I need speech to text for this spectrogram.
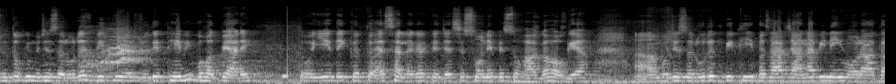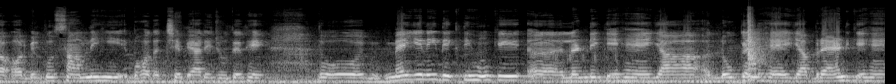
जूतों की मुझे ज़रूरत भी थी और जूते थे भी बहुत प्यारे। तो ये देखकर तो ऐसा लगा कि जैसे सोने पे सुहागा हो गया। आ, मुझे ज़रूरत भी थी बाज़ार जाना भी नहीं हो रहा था और बिल्कुल सामने ही बहुत अच्छे प्यारे जूते थे। तो मैं ये नहीं देखती हूँ कि लंडे के हैं या लोकल है या ब्रांड के हैं।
